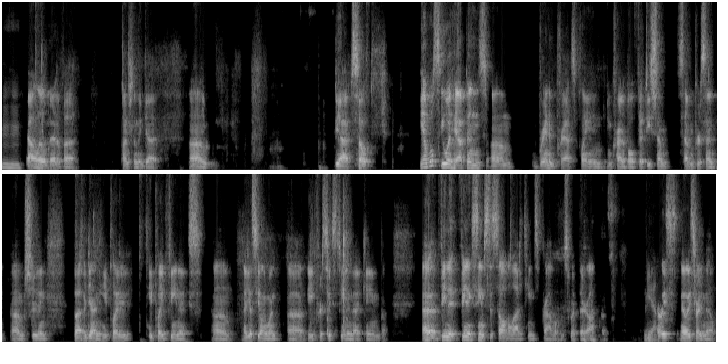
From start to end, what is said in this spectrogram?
Mhm. got a little bit of a punch in the gut. Um, yeah, so yeah, we'll see what happens. Um, Brandon Pratt's playing incredible, 57% um, shooting. But again, he played he played Phoenix. Um, I guess he only went uh, eight for 16 in that game. But uh, Phoenix, Phoenix seems to solve a lot of teams' problems with their offense Yeah. at least at least right now.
